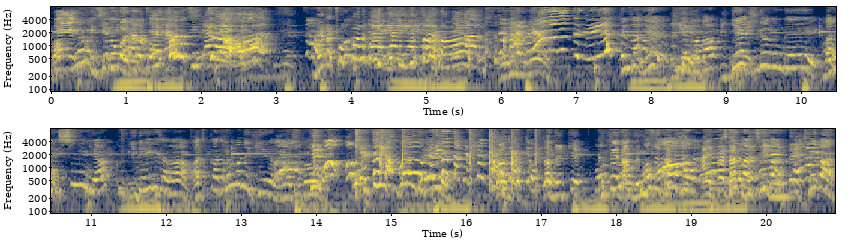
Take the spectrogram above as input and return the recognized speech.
마피아가 이기는 거야 얘들아. 정말 진짜. 내가 족발을 이겼잖아. 왜냐면은 근데 얘 이게 봐봐. 이게- 얘 죽였는데 만약에 시민이야? 그럼 2대 1이잖아. 아직까지 한 번의 기회가 남아 있어. 오케이. 그럼 그때 죽으면 돼. 나, 나 늙게. 근데 난 늙을 어, 수 어, 나, 어. 아니 그러니까 나는 늙수 제발, 있는데. 제발,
